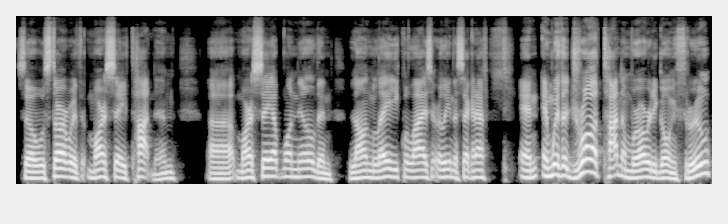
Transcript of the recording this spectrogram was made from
So we'll start with Marseille Tottenham. Uh, Marseille up 1 0, then Lenglet equalized early in the second half. And, and with a draw, Tottenham were already going through,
